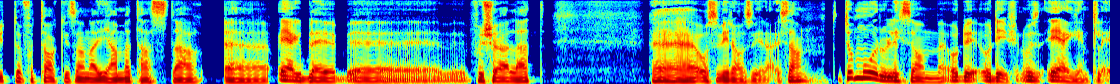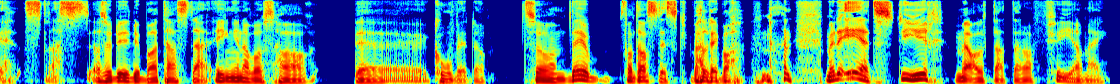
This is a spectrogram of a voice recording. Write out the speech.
ut og få tak i sånne hjemmetester. Eh, jeg ble eh, forkjølet. Eh, og så videre og så videre. sant? Da må du liksom Og det, og det er jo ikke noe egentlig stress. Altså, det, det er bare å teste. Ingen av oss har eh, covid, da. Så det er jo fantastisk. Veldig bra. Men, men det er et styr med alt dette, da. Fy a meg.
